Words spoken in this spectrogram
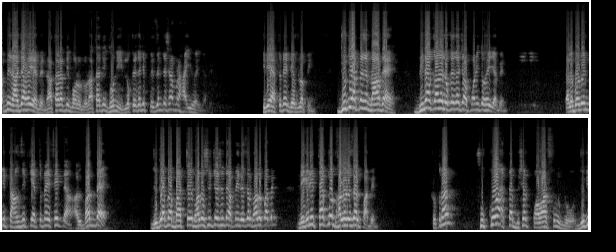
আপনি রাজা হয়ে যাবেন। রাতারাতি বড় লোক, রাতারাতি ধনী, লোকের কাছে প্রেজেন্টেশন আপনার হাই হয়ে যাবে। হিরে এতটাই ডেভেলপিং যদি আপনাকে না দেয়, বিনা কারণে লোকের কাছে অপমানিত হয়ে যাবেন। তাহলে বলবেন কি ট্রানজিট কি এতটা এফেক্ট দেয় আলবাদ দেয়। যদি আপনার বাচ্চার ভালো সিচুয়েশন আপনি রেজাল্ট ভালো পাবেন। নেগেটিভ থাকলেও ভালো রেজাল্ট পাবেন। সুতরাং শুক্র একটা বিশাল পাওয়ারফুল গ্রহ। যদি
